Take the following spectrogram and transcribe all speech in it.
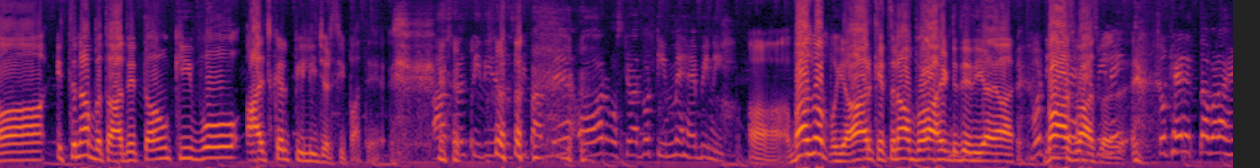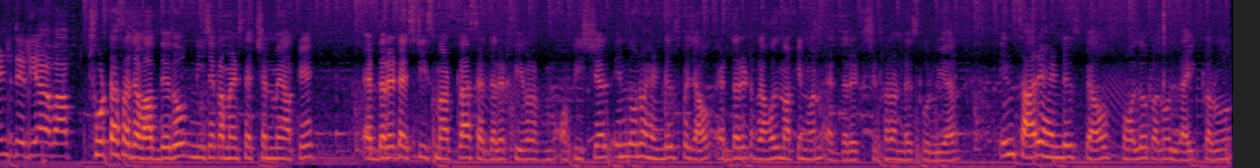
आ, इतना बता देता हूँ कि वो आजकल पीली जर्सी पाते हैं। आजकल पीली जर्सी पाते हैं और उसके बाद वो टीम में है भी नहीं। आ, बस बस यार कितना बड़ा हिंट दे दिया यार। बस बस बस। तो खैर इतना बड़ा हिंट दे दिया। अब आप छोटा सा जवाब दे दो नीचे कमेंट सेक्शन में आके at the rate H T smart class at the rate fever official इन दोनों हैंडल्स पे जाओ एट द रेट राहुल मार्किन one at the rate Shikhar underscore we are in सारे हैंडल्स पे आओ फॉलो करो लाइक करो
